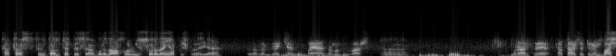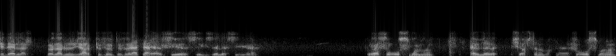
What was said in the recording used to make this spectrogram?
Tatarsın tam tepesi. Ha, burada ahur sonradan yapmış burayı ya. Derken bayağı zamandır var. Ha. Burası Tatar sütünün başı derler. Böyle rüzgar püfür püfür eser. Esiyor esiyor güzel esiyor ya. Burası Osman'ın evleri şey yapsana bak. Evet. Şu Osman'ın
